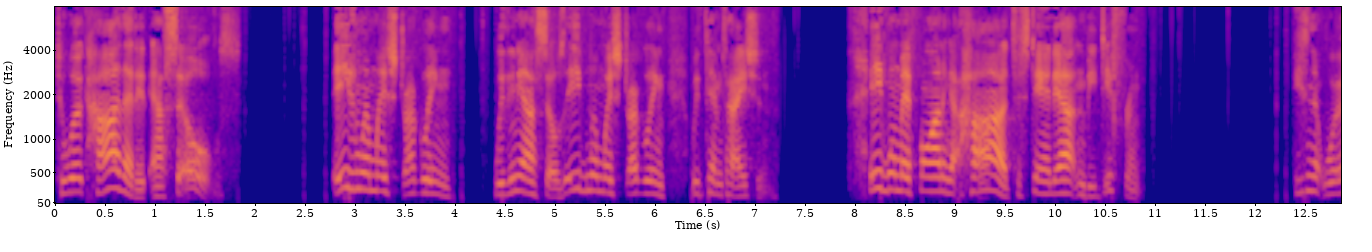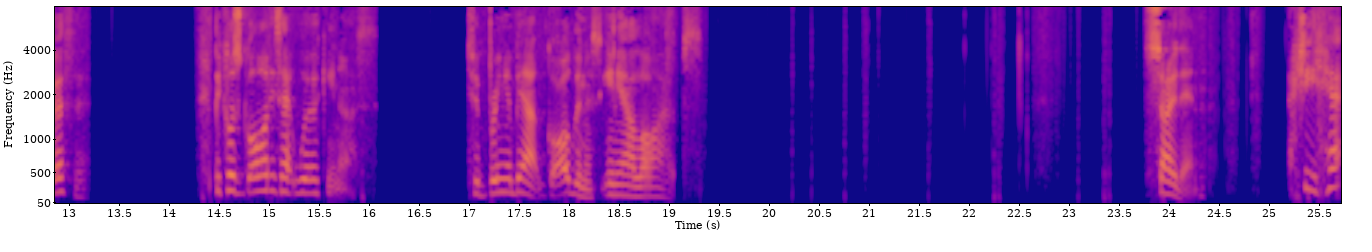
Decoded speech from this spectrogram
to work hard at it ourselves? Even when we're struggling within ourselves, even when we're struggling with temptation, even when we're finding it hard to stand out and be different. Isn't it worth it? Because God is at work in us to bring about godliness in our lives. So then, actually, how,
